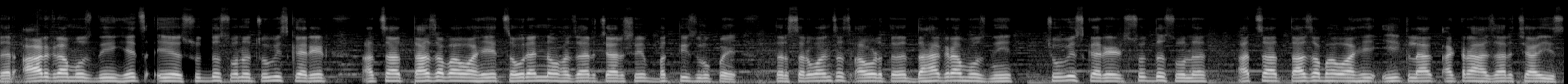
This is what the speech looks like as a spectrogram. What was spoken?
तर आठ ग्राम मोजणी हेच ए शुद्ध सोनं चोवीस कॅरेट आजचा ताजा भाव आहे चौऱ्याण्णव हजार चारशे बत्तीस रुपये. तर सर्वांचंच आवडतं दहा ग्राम मोजणी चोवीस कॅरेट शुद्ध सोनं आजचा ताजा भाव आहे एक लाख अठरा हजार चाळीस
